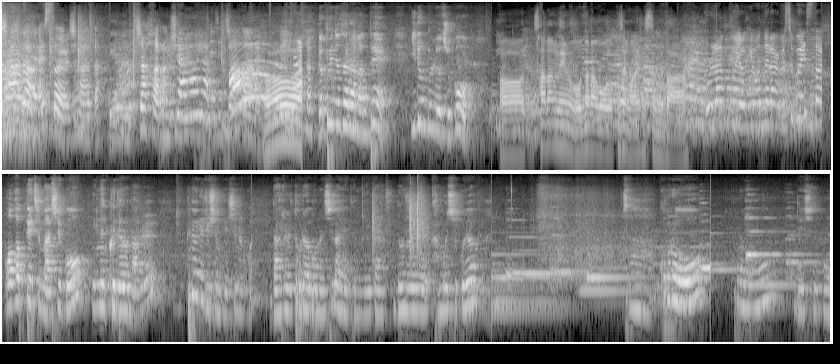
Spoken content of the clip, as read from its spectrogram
샤하다 했어요 샤하다. 샤하라. 샤하라. 옆에 있는 사람한테 이름 불러주고. 어, 사랑님 오느라고 고생 많으셨습니다. 올라프 여기 오느라고 수고했어요. 억압되지 마시고 있는 그대로 나를 표현해 주시면 되시는 거예요. 나를 돌아보는 시간이 됩니다. 눈을 감으시고요. 자, 코로 코로 내쉬고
